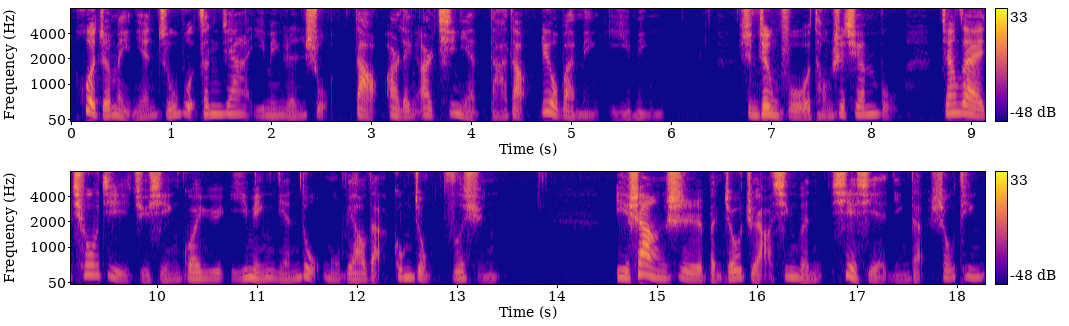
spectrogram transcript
或者每年逐步增加移民人数。”到二零二七年达到六万名移民。省政府同时宣布，将在秋季举行关于移民年度目标的公众咨询。以上是本周主要新闻，谢谢您的收听。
